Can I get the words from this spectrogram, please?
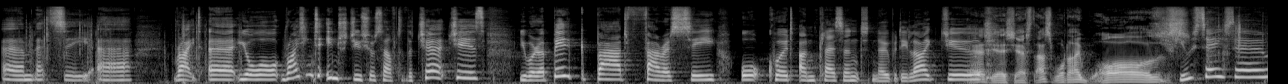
um, let's see. Uh, right. Uh, you're writing to introduce yourself to the churches. You were a big bad Pharisee, awkward, unpleasant. Nobody liked you. Yes, yes, yes, that's what I was. You say so.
